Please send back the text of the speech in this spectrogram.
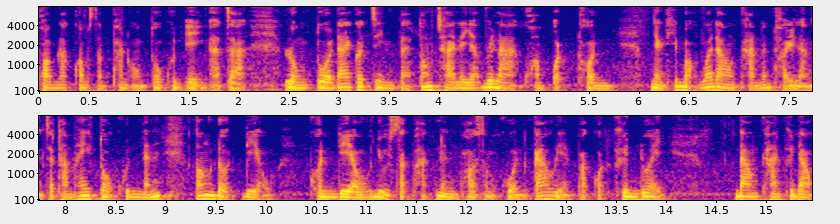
ความรักความสัมพันธ์ของตัวคุณเองอาจจะลงตัวได้ก็จริง แต่ต้องใช้ระยะเวลาความอดทน อย่างที่บอกว่าดาวอังคารนั้นถอยหลัง จะทำให้ตัวคุณนั้นต้องโดดเดี่ยว คนเดียวอยู่สักพักหนึ่งพอสมควรก้าวเหรียญปรากฏขึ้นด้วย ดาวอังคารคือดาว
